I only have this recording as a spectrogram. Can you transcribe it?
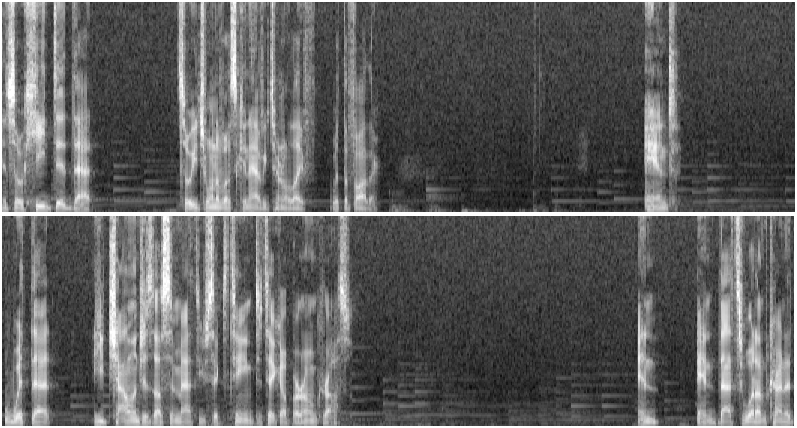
And so he did that so each one of us can have eternal life with the Father. And with that, he challenges us in Matthew 16 to take up our own cross. And and that's what I'm kind of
